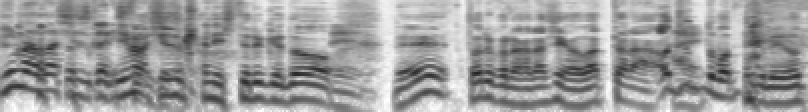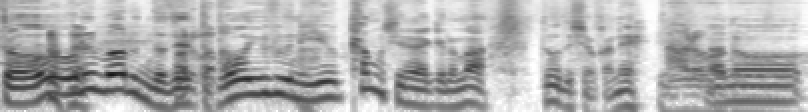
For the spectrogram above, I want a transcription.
今は静かにしてる 今静かにしてるけど、ね、トルコの話が終わったら、あ、ちょっと待ってくれよと、俺もあるんだぜと、こういうふうに言うかもしれないけど、まあ、どうでしょうかね。なるほど。あの、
